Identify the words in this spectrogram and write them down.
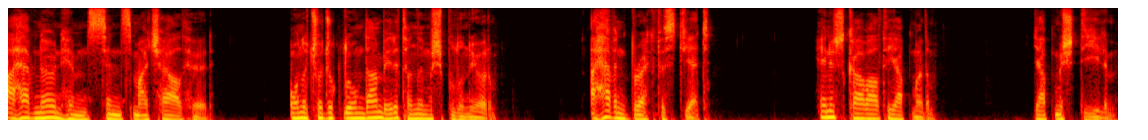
I have known him since my childhood. Onu çocukluğumdan beri tanımış bulunuyorum. I haven't breakfast yet. Henüz kahvaltı yapmadım. Yapmış değilim.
